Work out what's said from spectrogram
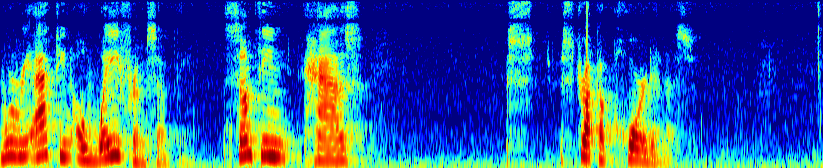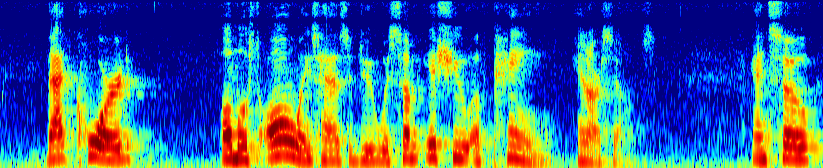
we're reacting away from something. Something has st- struck a chord in us. That chord almost always has to do with some issue of pain in ourselves. And so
